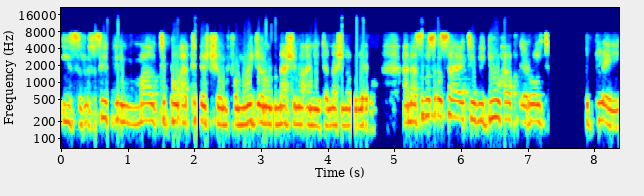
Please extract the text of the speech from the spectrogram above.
is receiving multiple attention from regional, national, and international level. And as civil society, we do have a role to play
